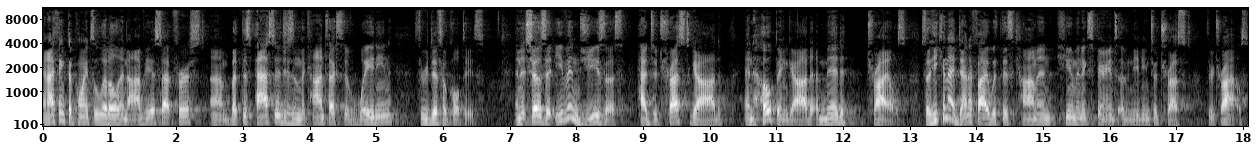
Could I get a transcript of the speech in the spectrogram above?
And I think the point's a little inobvious at first, um, but this passage is in the context of waiting through difficulties. And it shows that even Jesus had to trust God and hope in God amid trials. So he can identify with this common human experience of needing to trust through trials.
